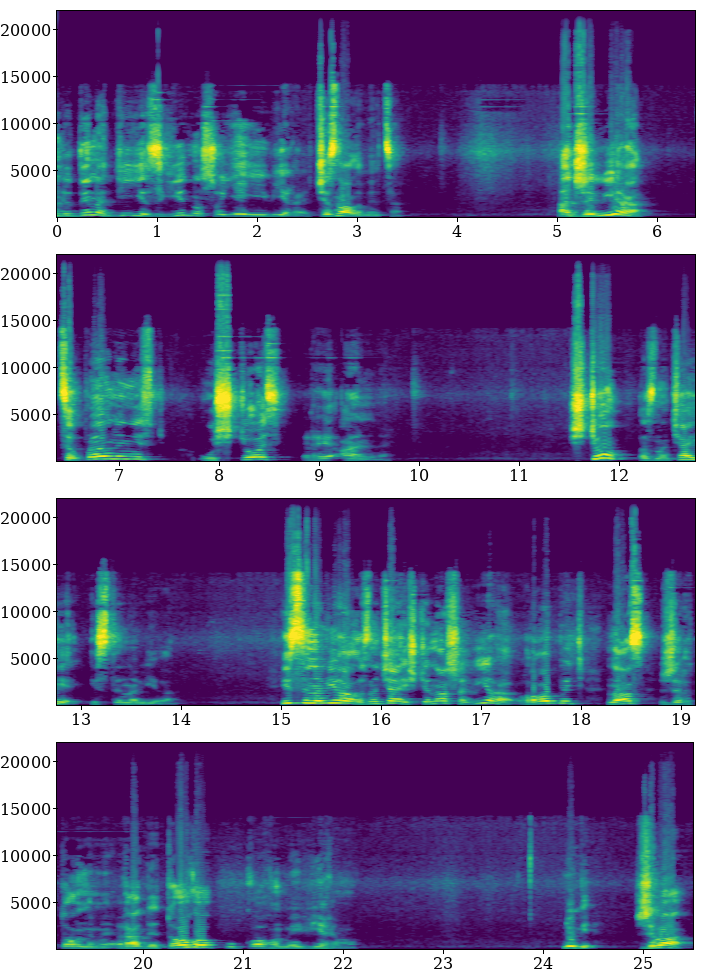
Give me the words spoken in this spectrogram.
людина діє згідно своєї віри. Чи знали ви це? Адже віра це впевненість у щось реальне. Що означає істинна віра? Істинна віра означає, що наша віра робить нас жертовними ради того, у кого ми віримо. Любі, жива,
